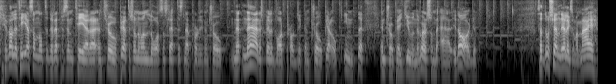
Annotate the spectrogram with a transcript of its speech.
kvalitet som något representerar Entropia eftersom det var en låt som släpptes när Project Entropia, när, när spelet var Project Entropia och inte Entropia Universe som det är idag. Så då kände jag liksom att nej,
